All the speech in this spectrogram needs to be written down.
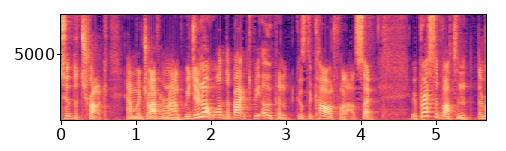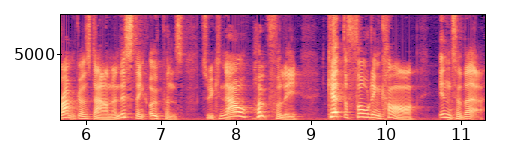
to the truck and we're driving around, we do not want the back to be open because the car would fall out. So we press the button, the ramp goes down, and this thing opens. So we can now hopefully get the folding car into there.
